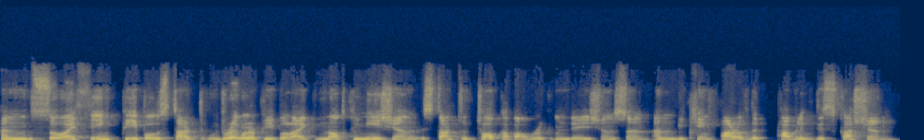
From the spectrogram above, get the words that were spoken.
and so I think people start, regular people, like not clinicians, start to talk about recommendations and, and became part of the public discussion.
